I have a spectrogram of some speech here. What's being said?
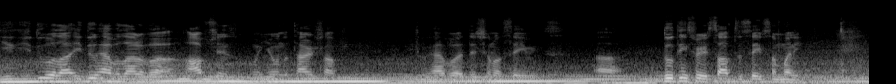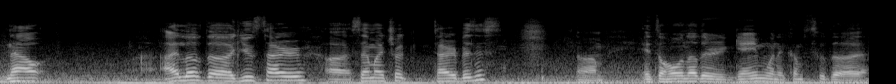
you, you do a lot you do have a lot of uh, options when you own a tire shop to have additional savings. Uh, do things for yourself to save some money. Now I love the used tire uh, semi truck tire business. Um, it's a whole nother game when it comes to the,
